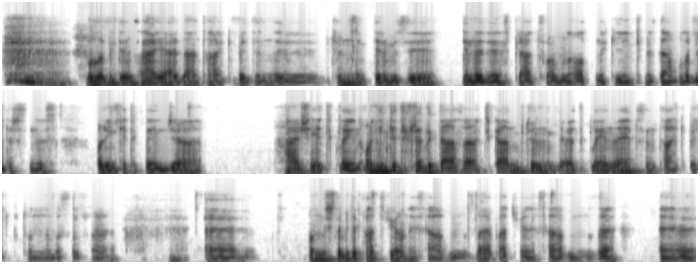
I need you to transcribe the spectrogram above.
bulabildiğiniz her yerden takip edin. Ee, Bütün linklerimizi dinlediğiniz platformun altındaki linkimizden bulabilirsiniz. O linke tıklayınca her şeye tıklayın. O linke tıkladıktan sonra çıkan bütün linklere tıklayın ve hepsini takip et butonuna basın sonra. Ee, onun dışında bir de Patreon hesabımız var. Patreon hesabımıza e,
